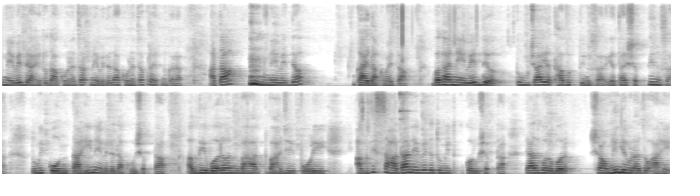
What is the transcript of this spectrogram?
नैवेद्य आहे तो दाखवण्याचा नैवेद्य दाखवण्याचा प्रयत्न करा. आता नैवेद्य काय दाखवायचा? बघा नैवेद्य तुमच्या यथाभक्तीनुसार यथाशक्तीनुसार तुम्ही कोणताही नैवेद्य दाखवू शकता. अगदी वरण भात भाजी पोळी अगदी साधा नैवेद्य तुम्ही करू शकता. त्याचबरोबर श्रावणी घेवडा जो आहे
